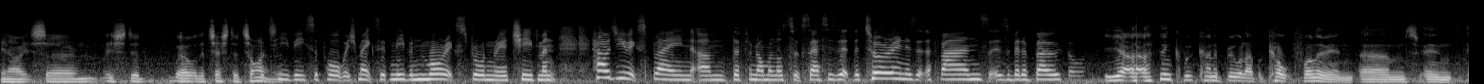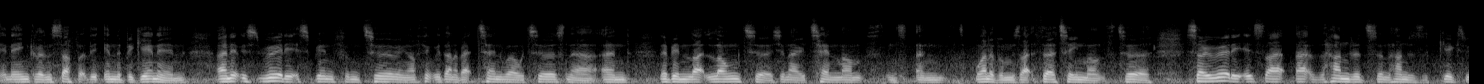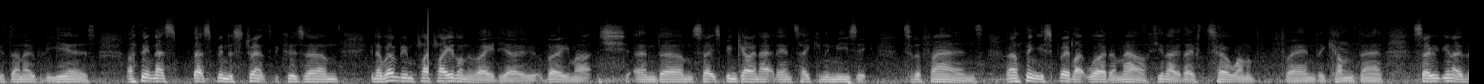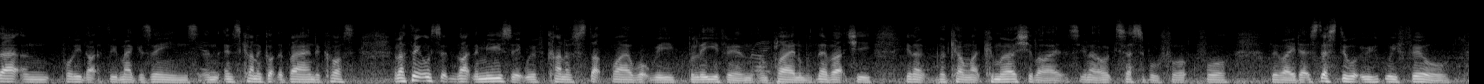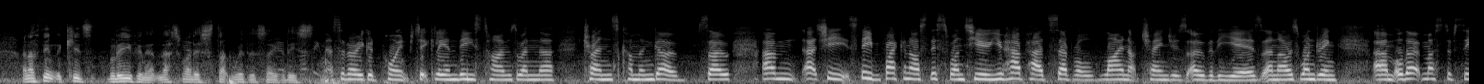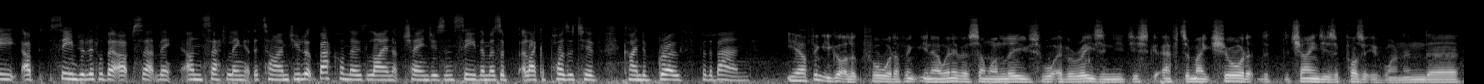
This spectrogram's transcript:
you know, it's um, it stood well at the test of time. TV support, which makes it an even more extraordinary achievement. How do you explain um, the phenomenal success? Is it the touring? Is it the fans? Is it a bit of both? Or? Yeah, I think we kind of built up a cult following um, in in England and stuff at the, in the beginning, and it was really it's been from touring. I think we've done about ten world tours now, and they've been like long tours, you know, ten months, and, and one of them was like thirteen month tour. So really, it's like out of the hundreds and hundreds of gigs we've done over the years. I think that's that's been the strength because um, you know we haven't been play, played on the radio very much, and um, so it's been going out there and taking the music to the fans. And I think it's spread like word of mouth. You know, they tell one friend, they comes down. So you know that, and probably like through magazines, and, and it's kind of got the band across. And I think also like the music, we've kind of stuck by what we believe in and playing, and we've never actually, you know, become like commercialised, you know, accessible for for the radio. It's just do what we, we feel. And I think the kids believe in it, and that's why they're stuck with us over I this. think that's a very good point, particularly in these times when the trends come and go. So, um, actually, Steve, if I can ask this one to you, you have had several lineup changes over the years, and I was wondering, um, although it must have see, up, seemed a little bit upsetting, unsettling at the time, do you look back on those lineup changes and see them as a, like a positive kind of growth for the band? Yeah, I think you've got to look forward. I think, you know, whenever someone leaves for whatever reason, you just have to make sure that the, the change is a positive one. And uh,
